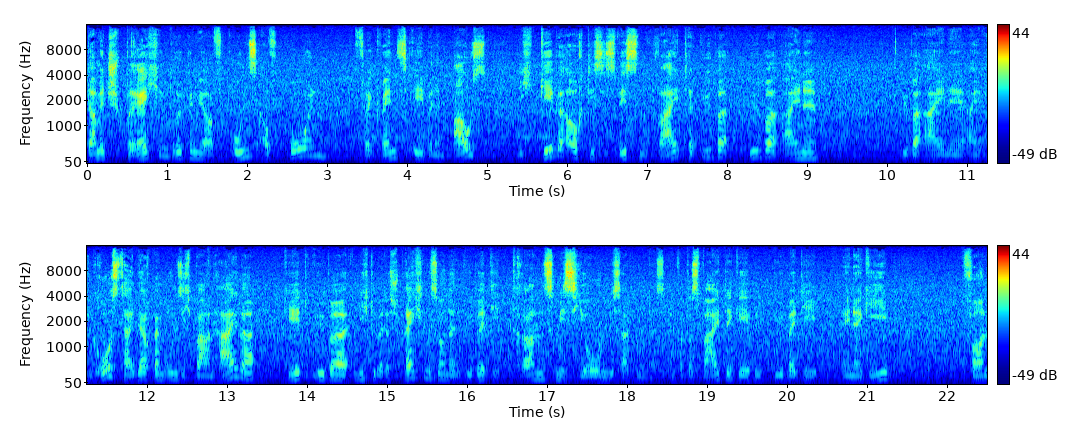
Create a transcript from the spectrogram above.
damit sprechen, drücken wir auf uns auf hohen Frequenzebenen aus. Ich gebe auch dieses Wissen weiter über, über, eine, über eine, ein, ein Großteil, wie auch beim unsichtbaren Heiler, geht über, nicht über das Sprechen, sondern über die Transmission, wie sagt man das? Einfach das Weitergeben über die Energie von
